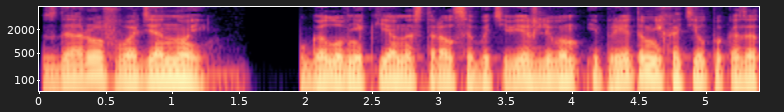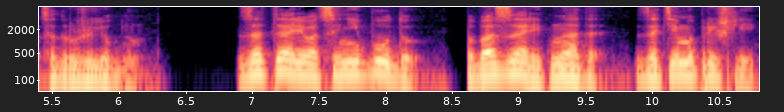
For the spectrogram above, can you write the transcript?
«Здоров, Водяной!» Уголовник явно старался быть вежливым и при этом не хотел показаться дружелюбным. «Затариваться не буду. Побазарить надо. Затем и пришли».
